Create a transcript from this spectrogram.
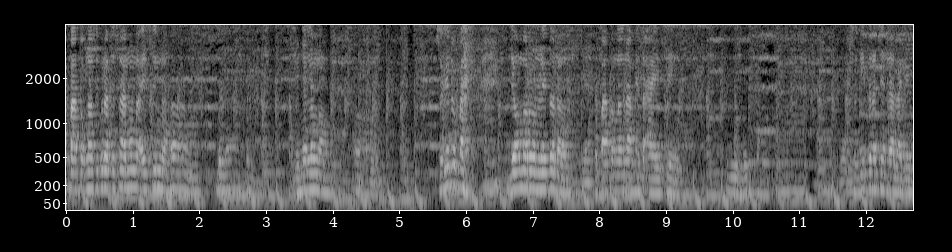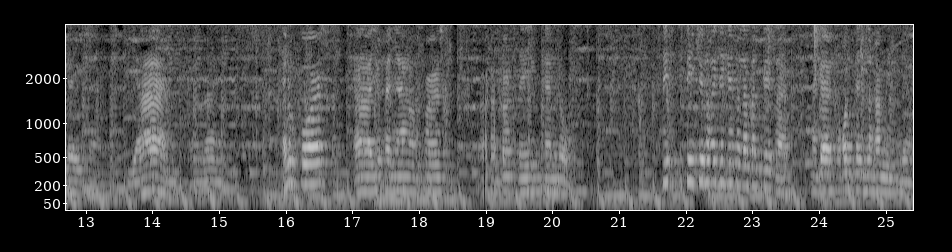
Patok na siguro natin sa ano na icing, no? Oo. Dala ako. Ganyan lang, no? Oo. So guys, pa, hindi ako marunong nito, no? Yan, kapatong lang namin sa icing. Lang. Yan, so dito na siya nilalagay, guys. Yan. Alright. And of course, uh, yung kanyang first uh, birthday candle. Stay, stay tuned na kayo dyan guys sa labas guys ha. Nag-content lang kami. Yan.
